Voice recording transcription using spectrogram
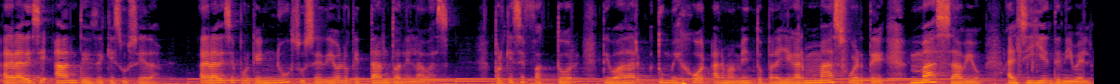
Agradece antes de que suceda. Agradece porque no sucedió lo que tanto anhelabas. Porque ese factor te va a dar tu mejor armamento para llegar más fuerte, más sabio al siguiente nivel.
